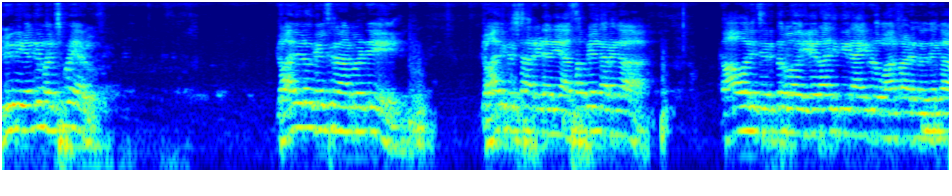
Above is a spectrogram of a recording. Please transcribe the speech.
మీరు ఇవన్నీ మర్చిపోయారు. గాలిలో గెలిచినటువంటి గాలి కృష్ణారెడ్డి అని అసభ్యకరంగా కావలి చరిత్రలో ఏ రాజకీయ నాయకుడు మాట్లాడిన విధంగా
